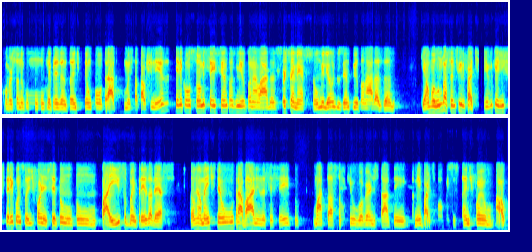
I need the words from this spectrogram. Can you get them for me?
conversando com um representante que tem um contrato com uma estatal chinesa, que ele consome 600 mil toneladas por semestre, são 1 milhão e 200 mil toneladas ano, que é um volume bastante significativo que a gente teria condições de fornecer para um, um, país, para uma empresa dessas. Então, realmente tem um trabalho ainda a ser feito, uma atuação que o governo do estado tem, também participou com esse stand, foi um, algo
